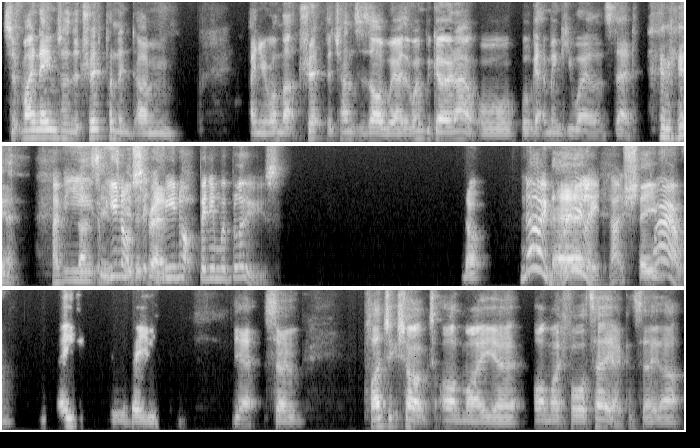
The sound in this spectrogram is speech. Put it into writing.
So if my name's on the trip and um and you're on that trip, the chances are we either won't be going out or we'll get a minke whale instead. have you have you not have you not been in with blues? No. No, uh, really? That's wow. Yeah. So pelagic sharks aren't my uh, aren't my forte. I can say that.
